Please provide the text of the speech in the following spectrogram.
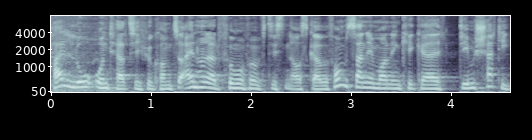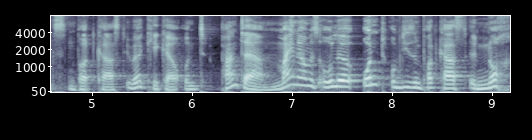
Hallo und herzlich willkommen zur 155. Ausgabe vom Sunday Morning Kicker, dem schattigsten Podcast über Kicker und Panther. Mein Name ist Ole und um diesen Podcast noch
